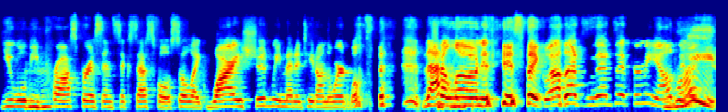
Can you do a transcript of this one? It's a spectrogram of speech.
you will be mm-hmm. prosperous and successful. So, like, why should we meditate on the word? Well, that alone is, is like, well, that's that's it for me. I'll do right. it.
